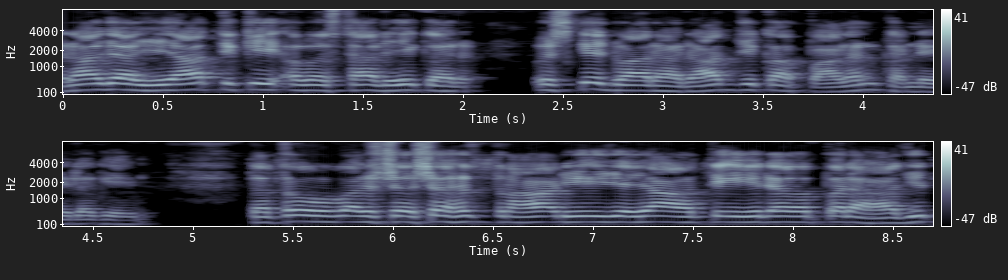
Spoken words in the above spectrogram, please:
राजा ययाति की अवस्था लेकर उसके द्वारा राज्य का पालन करने लगे। तथो वर्ष सहस्राणी ययातिर पराजित।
